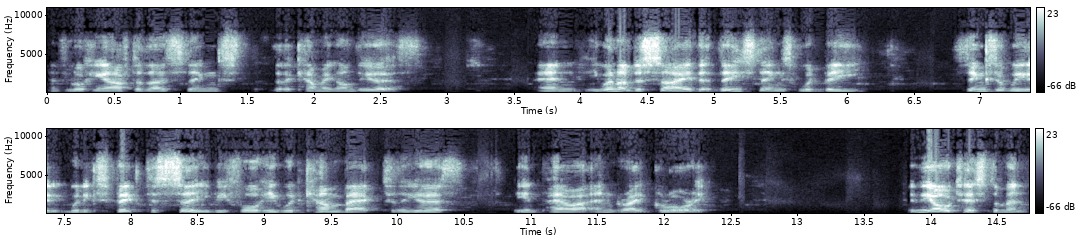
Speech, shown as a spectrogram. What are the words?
and for looking after those things that are coming on the earth. And he went on to say that these things would be things that we would expect to see before he would come back to the earth in power and great glory. In the Old Testament,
